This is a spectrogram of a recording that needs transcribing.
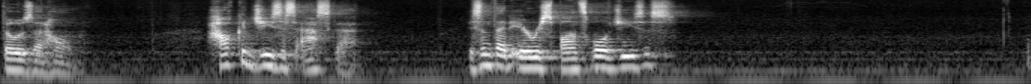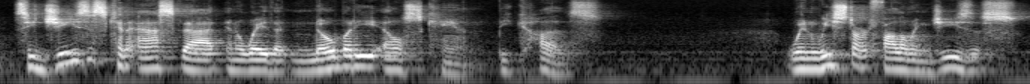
those at home? How could Jesus ask that? Isn't that irresponsible of Jesus? See, Jesus can ask that in a way that nobody else can because when we start following Jesus,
